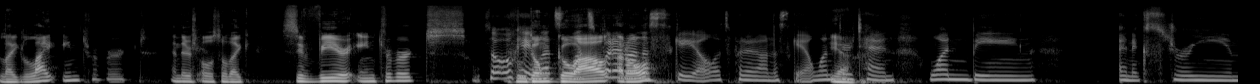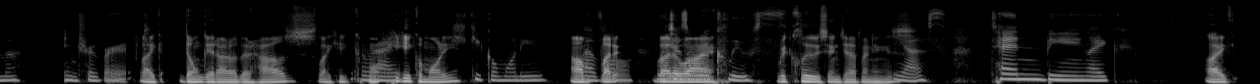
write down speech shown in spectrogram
like light introvert and there's also like severe introverts So who okay, don't let's, go let's out put it at on all. a scale. Let's put it on a scale. One Yeah. through ten. One being an extreme introvert. like don't get out of their house like hikimo- Right. hikikomori Hikikomori Um, level, but which but is a recluse. recluse in japanese yes. Ten being like like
